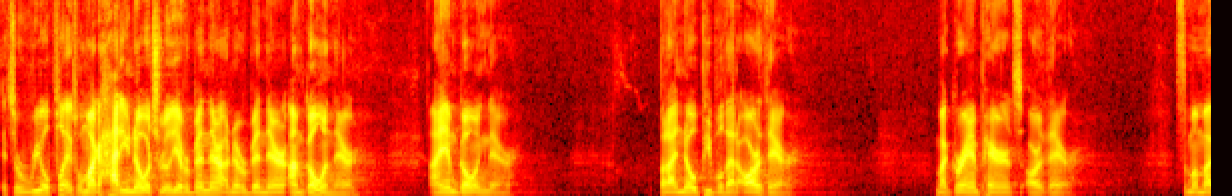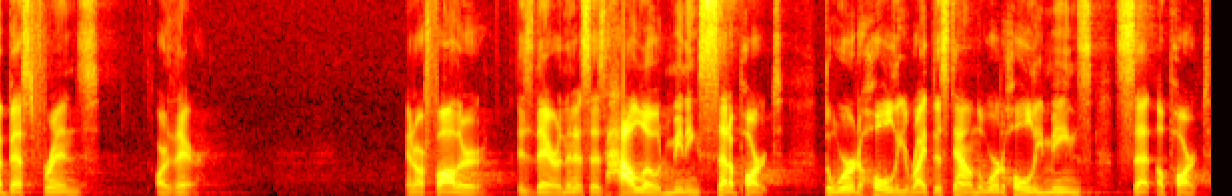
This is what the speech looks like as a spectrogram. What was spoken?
It's a real place. Well, Michael, how do you know it's real? You ever been there? I've never been there. I'm going there. I am going there. But I know people that are there. My grandparents are there. Some of my best friends are there. And our Father is there. And then it says hallowed, meaning set apart. The word holy, write this down. The word holy means set apart.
